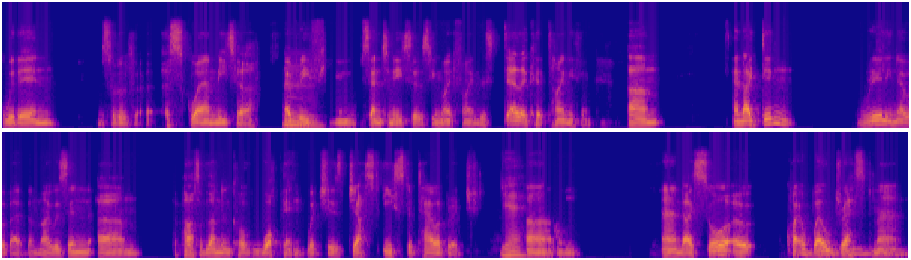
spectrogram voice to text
within sort of a square meter every mm. few centimeters you might find this delicate tiny thing. Um, and i didn't really know about them. I was in um, a part of london called wapping which is just east of tower bridge. Yeah. Um, and i saw a quite a well-dressed man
